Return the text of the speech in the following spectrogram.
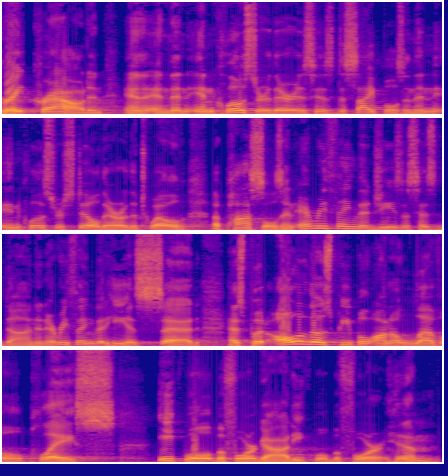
great crowd, and, and, and then in closer, there is his disciples, and then in closer still, there are the 12 apostles. And everything that Jesus has done and everything that he has said has put all of those people on a level place, equal before God, equal before him,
